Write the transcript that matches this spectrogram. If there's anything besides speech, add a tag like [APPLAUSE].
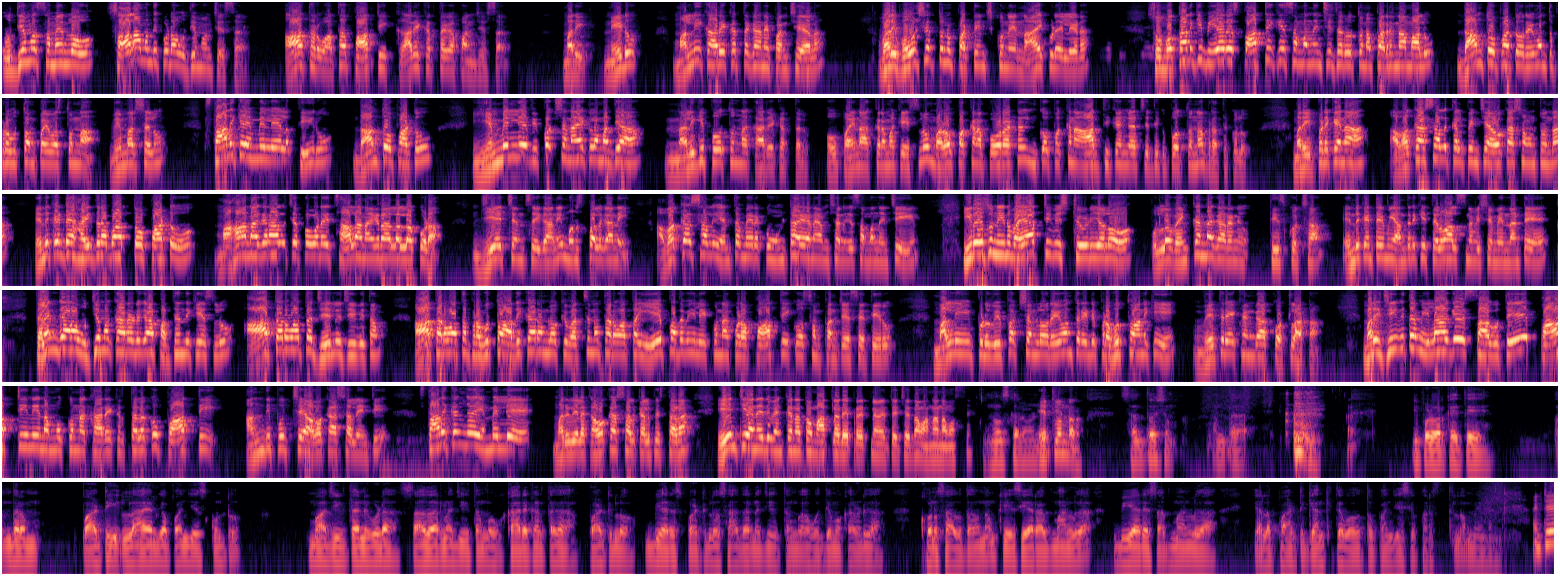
ఉద్యమ సమయంలో చాలా మంది కూడా ఉద్యమం చేశారు. ఆ తర్వాత పార్టీ కార్యకర్తగా పనిచేశారు. మరి నేడు మళ్ళీ కార్యకర్తగానే పనిచేయాలా? వారి భవిష్యత్తును పట్టించుకునే నాయకుడే లేడా? సో మొత్తానికి బీఆర్ఎస్ పార్టీకి సంబంధించి జరుగుతున్న పరిణామాలు దాంతో పాటు రేవంత్ ప్రభుత్వంపై వస్తున్న విమర్శలు స్థానిక ఎమ్మెల్యేల తీరు దాంతో పాటు ఎమ్మెల్యే విపక్ష నాయకుల మధ్య నలిగిపోతున్న కార్యకర్తలు. ఓ పైన అక్రమ కేసులు మరో పక్కన పోరాటం ఇంకో పక్కన ఆర్థికంగా చితికిపోతున్న బ్రతుకులు. మరి ఇప్పటికైనా అవకాశాలు కల్పించే అవకాశం ఉంటుందా? ఎందుకంటే హైదరాబాద్తో పాటు మహానగరాలు చెప్పబడే చాలా నగరాలలో కూడా జిహెచ్ఎంసీ గాని మున్సిపల్ కానీ అవకాశాలు ఎంత మేరకు ఉంటాయనే అంశానికి సంబంధించి ఈరోజు నేను వైఆర్ టీవీ స్టూడియోలో పుల్ల వెంకన్న గారిని తీసుకొచ్చా. ఎందుకంటే మీ అందరికీ తెలవాల్సిన విషయం ఏంటంటే తెలంగాణ ఉద్యమకారుడిగా పద్దెనిమిది కేసులు ఆ తర్వాత జైలు జీవితం ఆ తర్వాత ప్రభుత్వం అధికారంలోకి వచ్చిన తర్వాత ఏ పదవి లేకున్నా కూడా పార్టీ కోసం పనిచేసే తీరు. మళ్ళీ ఇప్పుడు విపక్షంలో రేవంత్ రెడ్డి ప్రభుత్వానికి వ్యతిరేకంగా కొట్లాట. మరి జీవితం ఇలాగే సాగుతే పార్టీని నమ్ముకున్న కార్యకర్తలకు పార్టీ అందిపుచ్చే అవకాశాలు ఏంటి స్థానికంగా ఎమ్మెల్యే మరి వీళ్ళకి అవకాశాలు కల్పిస్తారా? ఏంటి అనేది వెంకన్నతో మాట్లాడే ప్రయత్నం అయితే చేద్దాం. అన్న నమస్తే. నమస్కారం అండి. ఎట్లున్నారు? సంతోషం. అంత [CLEARS THROAT] ఇప్పటి వరకు అయితే అందరం పార్టీ లాయర్గా పనిచేసుకుంటూ మా జీవితాన్ని కూడా సాధారణ జీవితంగా ఒక కార్యకర్తగా పార్టీలో బీఆర్ఎస్ పార్టీలో సాధారణ జీవితంగా ఉద్యమకారుడిగా కొనసాగుతా ఉన్నాం. కేసీఆర్ అభిమానులుగా బీఆర్ఎస్ అభిమానులుగా ఇలా పార్టీకి అంకిత భావంతో పనిచేసే పరిస్థితిలో మేము అంటే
